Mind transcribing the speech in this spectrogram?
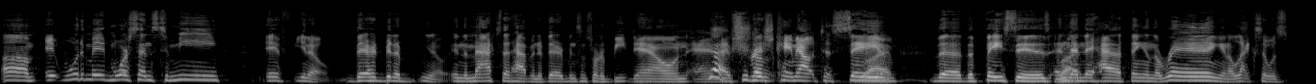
Um, it would have made more sense to me if you know there had been a you know in the match that happened if there had been some sort of beat down and Yeah, if Trish done- came out to save Right. the the faces and Right. then they had a thing in the ring and Alexa was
